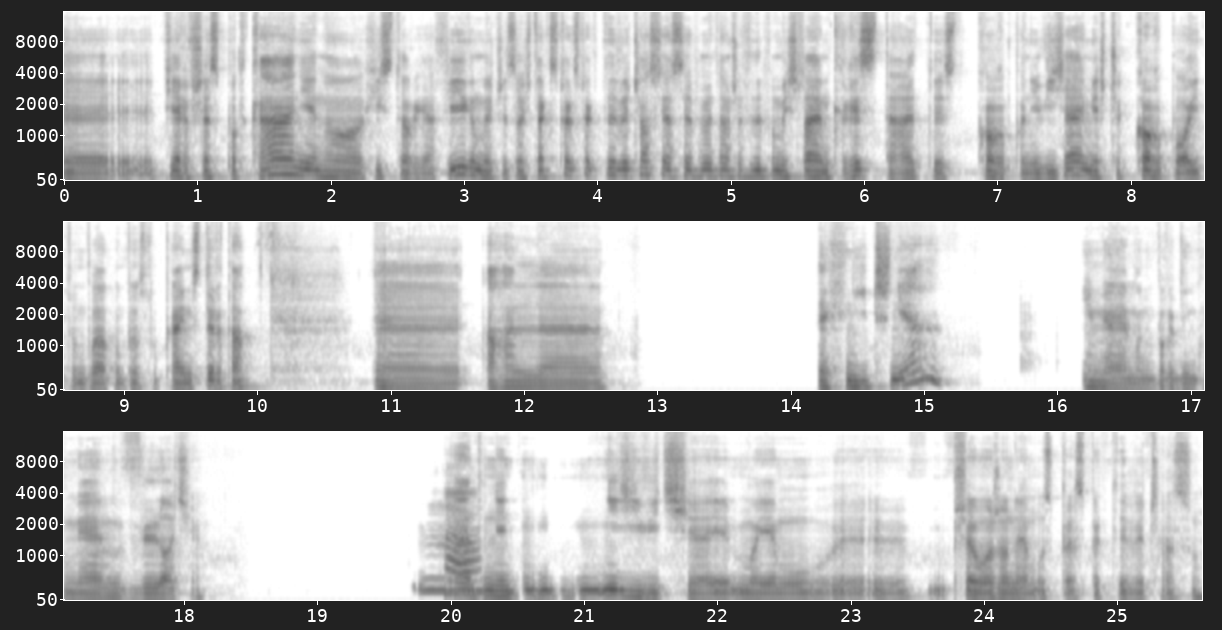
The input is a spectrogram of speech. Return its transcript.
e, pierwsze spotkanie, no, historia firmy, czy coś tak z perspektywy czasu. Ja sobie pamiętam, że wtedy pomyślałem, Krysta, ale to jest korpo. Nie widziałem jeszcze korpo i to była po prostu prime styrta. E, ale technicznie nie miałem onboardingu, miałem w locie. No, Ale to nie, nie- dziwić się mojemu y, y, przełożonemu z perspektywy czasu.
